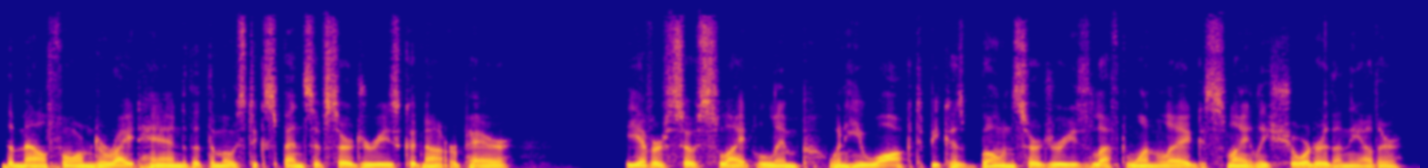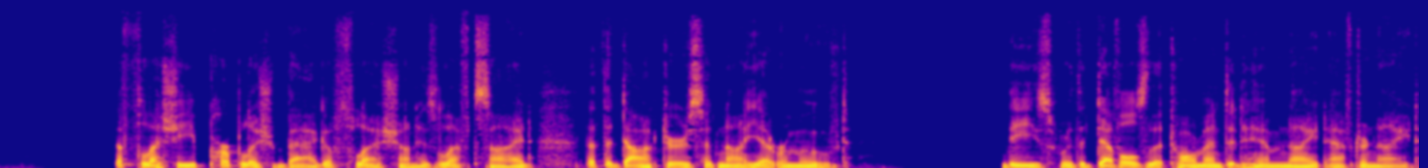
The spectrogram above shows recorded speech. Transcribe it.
The malformed right hand that the most expensive surgeries could not repair the ever so slight limp when he walked because bone surgeries left one leg slightly shorter than the other, the fleshy, purplish bag of flesh on his left side that the doctors had not yet removed. These were the devils that tormented him night after night.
